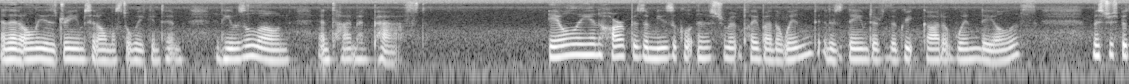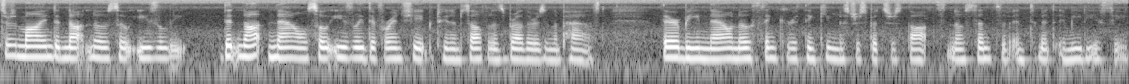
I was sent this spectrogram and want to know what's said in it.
and that only his dreams had almost awakened him, and he was alone, and time had passed. Aeolian harp is a musical instrument played by the wind. It is named after the Greek god of wind, Aeolus. Mr. Spitzer's mind did not know so easily did not now so easily differentiate between himself and his brothers in the past. There being now no thinker thinking Mr. Spitzer's thoughts, no sense of intimate immediacy,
